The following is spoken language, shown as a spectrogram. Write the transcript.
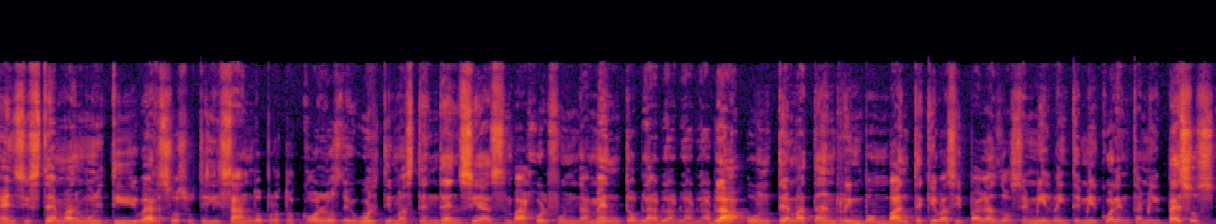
en sistemas multidiversos utilizando protocolos de últimas tendencias bajo el fundamento, bla, bla, bla, bla, bla. Un tema tan rimbombante que vas y pagas 12 mil, 20 mil, 40 mil pesos,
